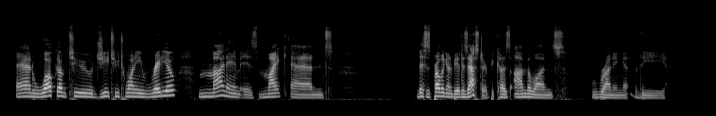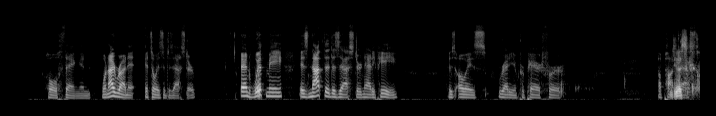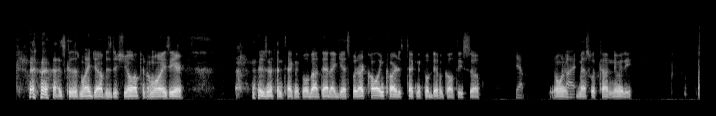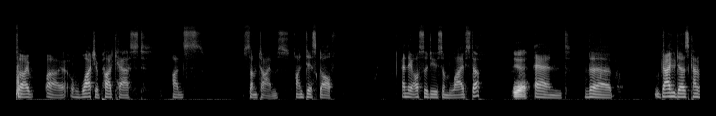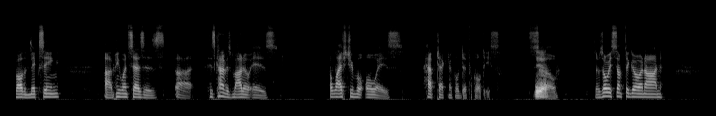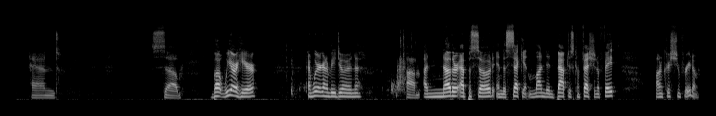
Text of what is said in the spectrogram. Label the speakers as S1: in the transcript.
S1: and welcome to G220 Radio. My name is Mike, and this is probably going to be a disaster because I'm the ones running the whole thing. And when I run it, it's always a disaster. And with me is not the disaster, Natty P, who's always ready and prepared for a podcast.
S2: Just that's because my job is to show up and I'm always here. There's nothing technical about that, I guess, but our calling card is technical difficulties, so
S1: yeah,
S2: we don't want to
S1: I-
S2: mess with continuity.
S1: So I uh, watch a podcast on s- sometimes on disc golf, and they also do some live stuff.
S2: Yeah,
S1: And the guy who does kind of all the mixing, um, he once says is uh, his kind of his motto is a live stream will always have technical difficulties. So
S2: Yeah.
S1: there's always something going on, and so, but we are here, and we're going to be doing um, another episode in the second London Baptist Confession of Faith on Christian freedom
